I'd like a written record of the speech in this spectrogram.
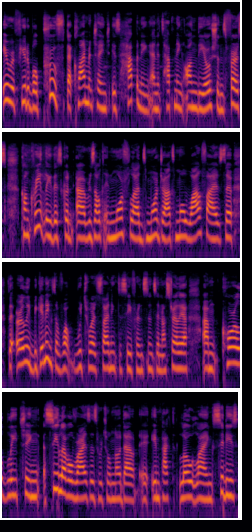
irrefutable proof that climate change is happening and it's happening on the oceans first. Concretely, this could uh, result in more floods, more droughts, more wildfires. So the early beginnings of what which we're starting to see, for instance, in Australia, um, coral bleaching, sea level rises, which will no doubt uh, impact low-lying cities.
